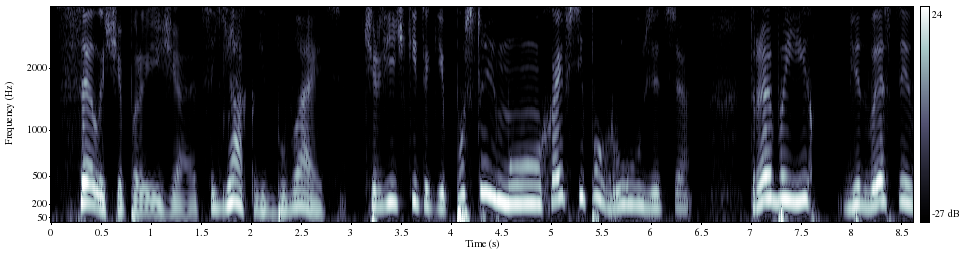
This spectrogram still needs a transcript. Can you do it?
селище переїжджає. Це як відбувається? Черв'ячки такі, постоїмо, хай всі погрузяться. Треба їх відвести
